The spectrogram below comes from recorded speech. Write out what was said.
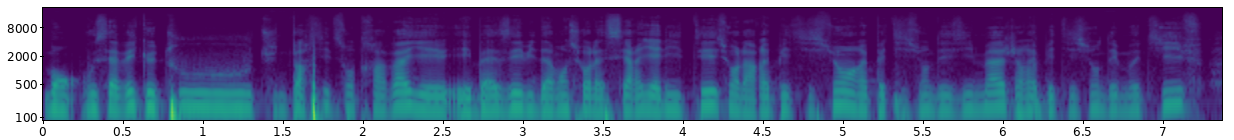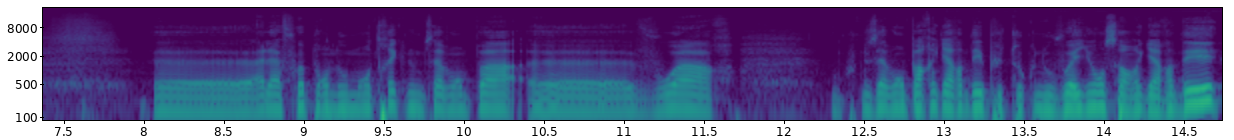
Bon, vous savez que toute une partie de son travail est, basée évidemment sur la sérialité, sur la répétition, la répétition des images, la répétition des motifs, euh, à la fois pour nous montrer que nous ne savons pas voir, ou que nous n'avons pas regardé plutôt que nous voyons sans regarder.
